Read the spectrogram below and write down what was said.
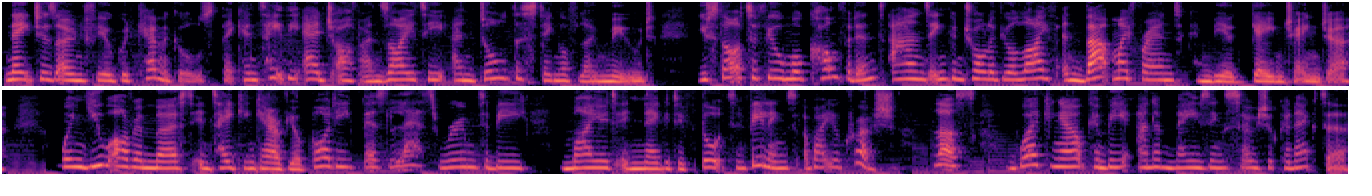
nature's own feel good chemicals that can take the edge off anxiety and dull the sting of low mood. You start to feel more confident and in control of your life, and that, my friend, can be a game changer. When you are immersed in taking care of your body, there's less room to be mired in negative thoughts and feelings about your crush. Plus, working out can be an amazing social connector.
